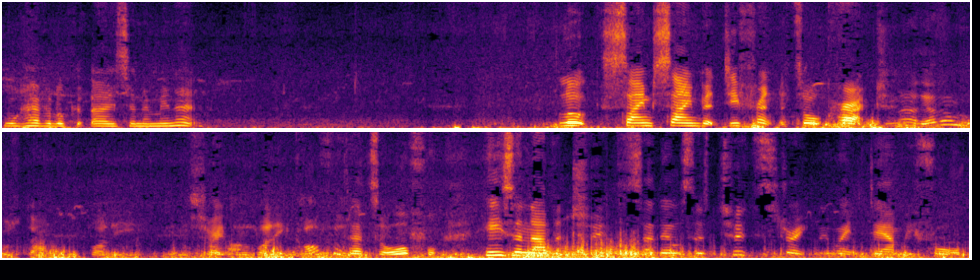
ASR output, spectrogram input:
We'll have a look at those in a minute. Look, same, same, but different. It's all cracked. No, the other one was done with bloody in of a bloody coffin. That's awful. Here's another tooth. So there was a tooth street we went down before.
